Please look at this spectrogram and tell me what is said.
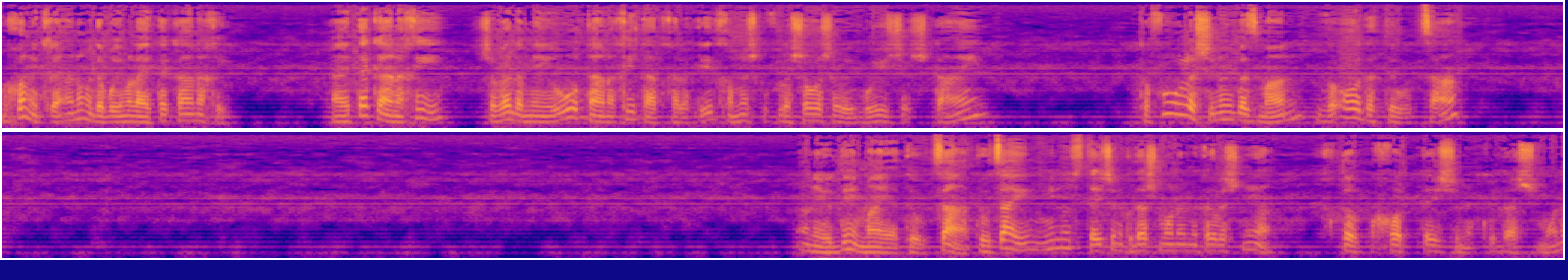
בכל מקרה, אנו מדברים על העתק האנכי. העתק האנכי שווה למהירות האנכית ההתחלתית 5 כפול השורש הריבועי של 2 כפול השינוי בזמן ועוד התאוצה אני יודעים מהי התאוצה. התאוצה היא מינוס 9.8 מטר לשנייה. נכתוב פחות 9.8,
